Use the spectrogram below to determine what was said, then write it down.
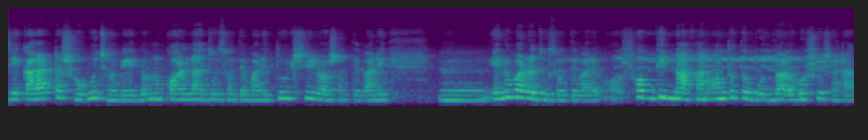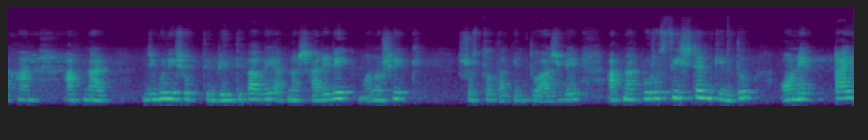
যে কালারটা সবুজ হবে, ধরুন করলা জুস হতে পারে তুলসীর রস হতে পারে এলুবারা জুস হতে পারে। সব দিন না খান, অন্তত বুধবার অবশ্যই সেটা খান। আপনার জীবনী শক্তি বৃদ্ধি পাবে, আপনার শারীরিক, মানসিক সুস্থতা কিন্তু আসবে, আপনার পুরো সিস্টেম কিন্তু অনেকটাই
